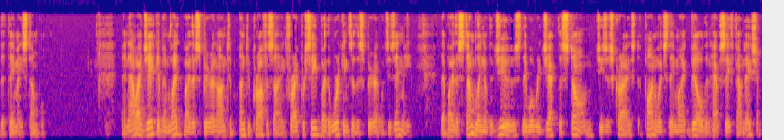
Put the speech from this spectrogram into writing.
that they may stumble. And now I, Jacob, am led by the Spirit unto, unto prophesying, for I perceive by the workings of the Spirit which is in me, that by the stumbling of the Jews they will reject the stone, Jesus Christ, upon which they might build and have safe foundation.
